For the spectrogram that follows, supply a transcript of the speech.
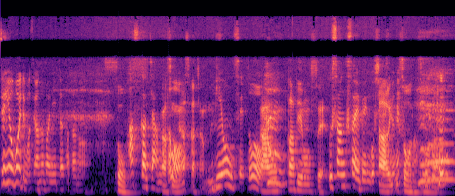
全員覚えてますよ、あの場にいた方の。そう。アスカちゃんあ、そうね、とア、スカちゃんね。ビヨンセと、あ、はいオッタ・ビヨンセ。うさんくさい弁護士ですあよね、。そうだ、そうだ。へ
